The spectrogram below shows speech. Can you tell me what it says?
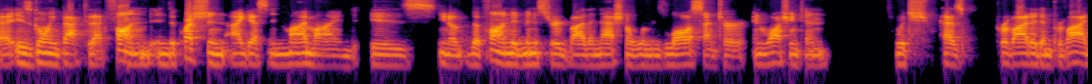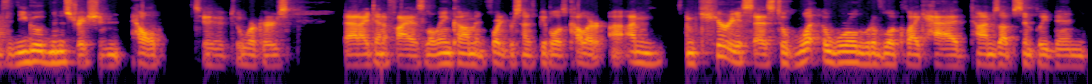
uh, is going back to that fund. And the question, I guess, in my mind is, you know, the fund administered by the National Women's Law Center in Washington, which has provided and provides legal administration help to, to workers that identify as low income and 40% of people as color. I'm, I'm curious as to what the world would have looked like had Time's Up simply been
